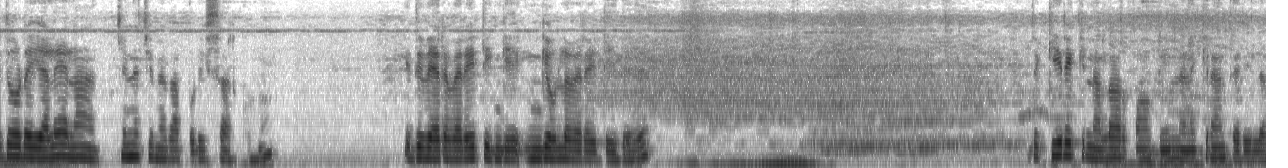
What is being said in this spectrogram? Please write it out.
இதோட இலையெல்லாம் சின்ன சின்னதாக பொடிசாக இருக்கும். இது வேறு வெரைட்டி இங்கே இங்கே உள்ள வெரைட்டி இது. இந்த கீரைக்கு நல்லாயிருக்கும் அப்படின்னு நினைக்கிறேன் தெரியல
